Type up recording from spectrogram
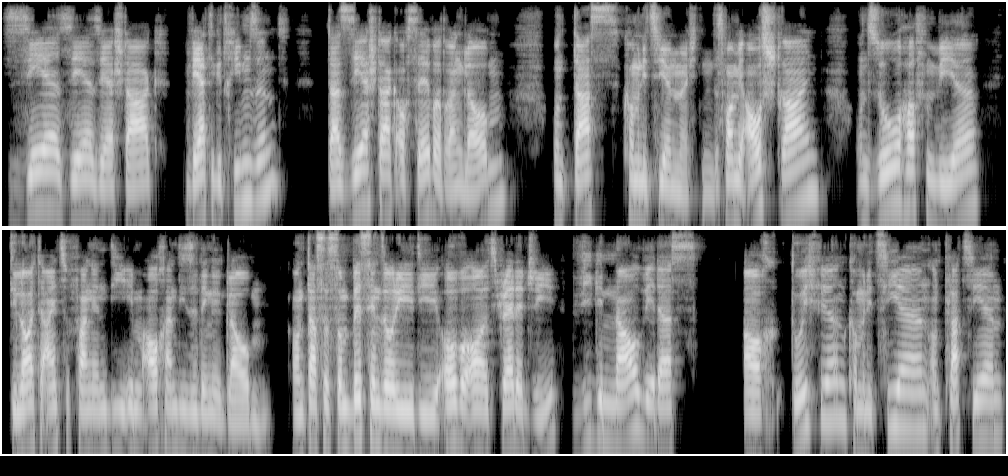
sehr, sehr, sehr stark wertegetrieben sind, da sehr stark auch selber dran glauben und das kommunizieren möchten. Das wollen wir ausstrahlen und so hoffen wir, die Leute einzufangen, die eben auch an diese Dinge glauben. Und das ist so ein bisschen so die, die Overall Strategy. Wie genau wir das auch durchführen, kommunizieren und platzieren,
